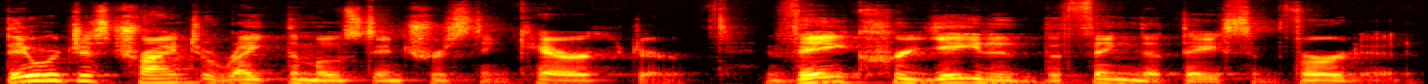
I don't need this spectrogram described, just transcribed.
They were just trying to write the most interesting character. They created the thing that they subverted.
